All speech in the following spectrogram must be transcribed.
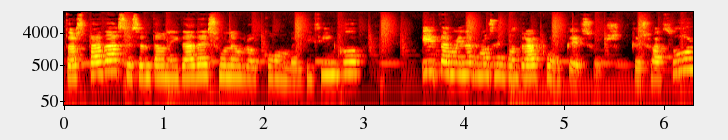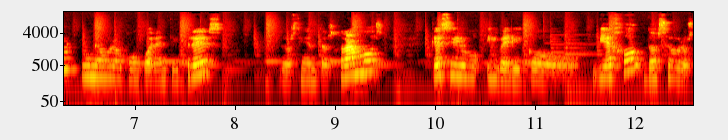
Tostadas, 60 unidades, 1,25€. Y también nos vamos a encontrar con quesos. Queso azul, 1,43€, 200 gramos. Queso ibérico viejo, 2,49€ euros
